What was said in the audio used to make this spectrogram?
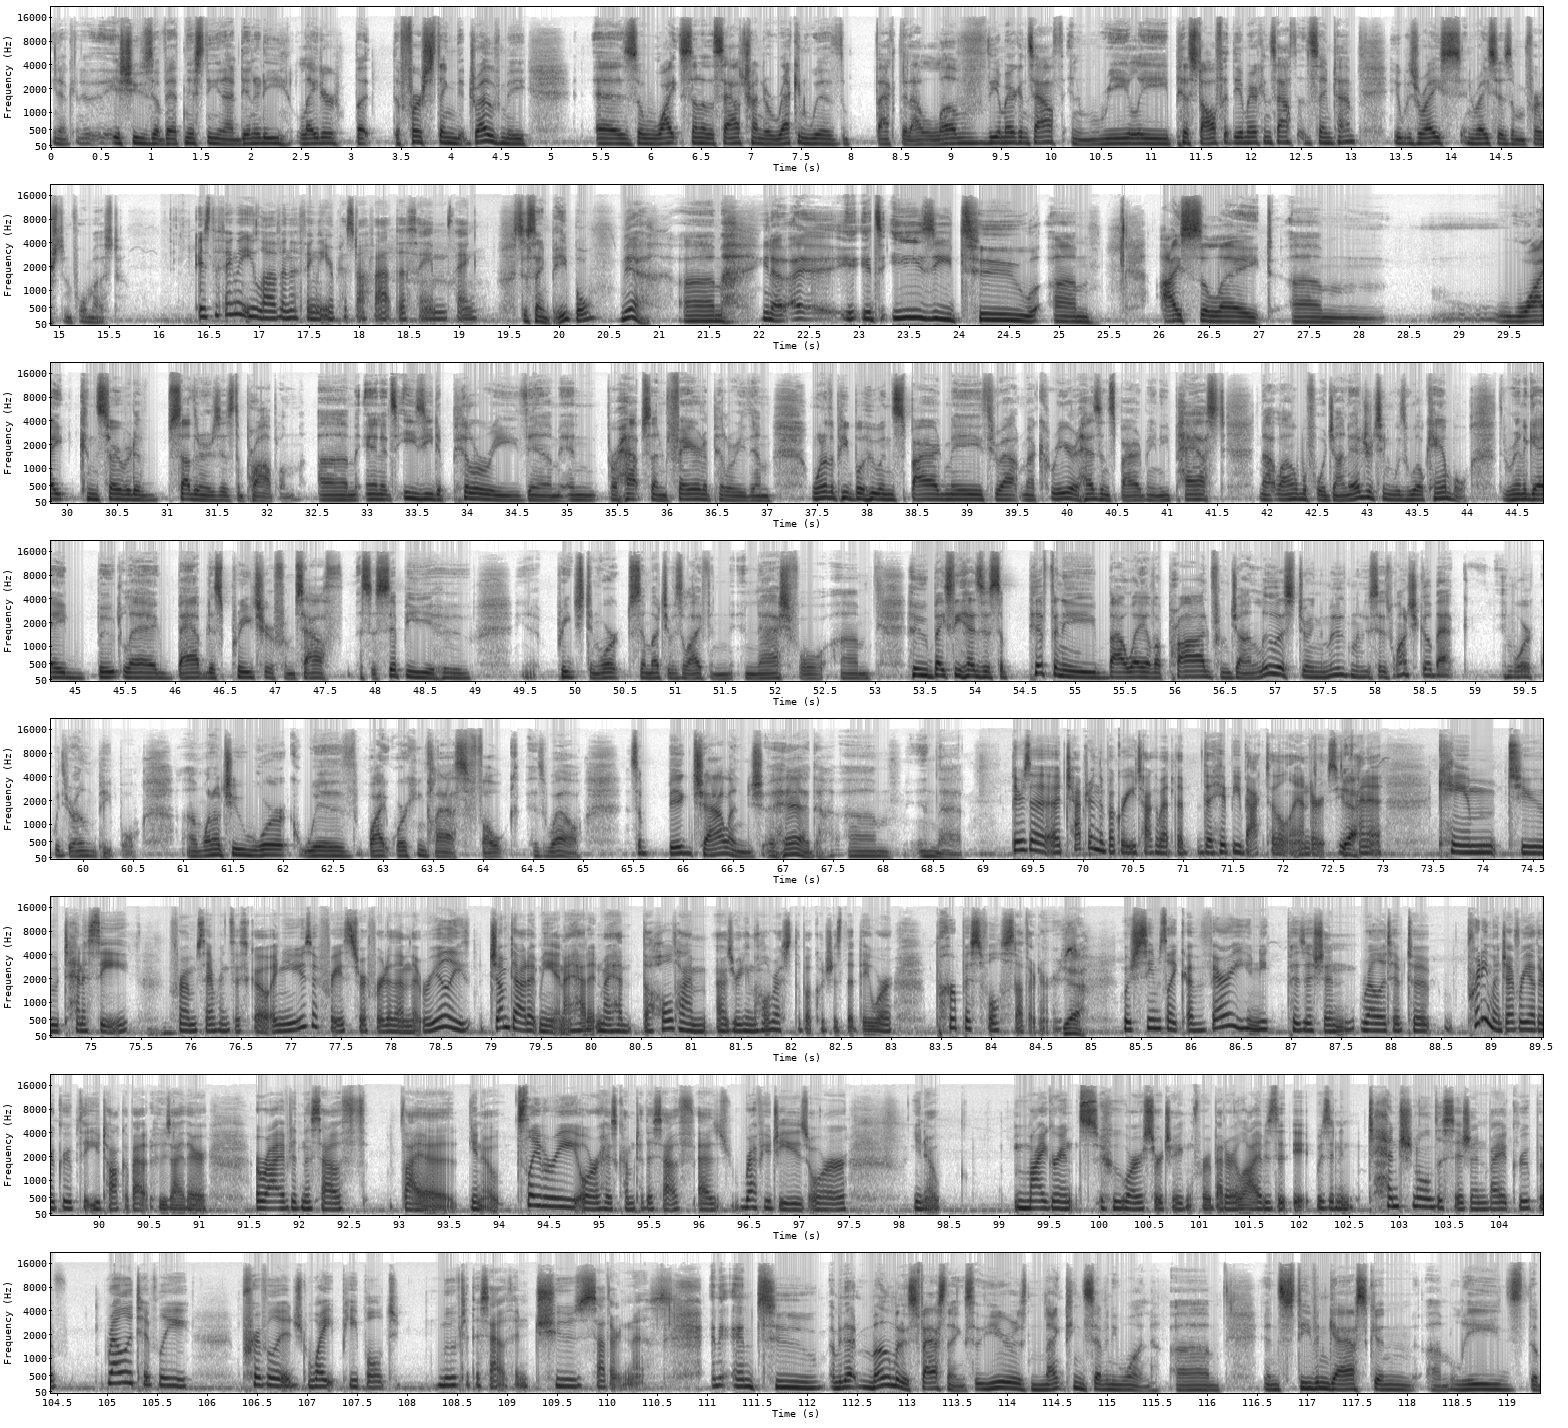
you know kind of issues of ethnicity and identity later. But the first thing that drove me as a white son of the South trying to reckon with the fact that I love the American South and really pissed off at the American South at the same time, it was race and racism first and foremost. Is the thing that you love and the thing that you're pissed off at the same thing? It's the same people. Yeah. Um, you know, it's easy to um, isolate um, white conservative Southerners as the problem. Um, and it's easy to pillory them and perhaps unfair to pillory them. One of the people who inspired me throughout my career has inspired me, and he passed not long before John Egerton was Will Campbell, the renegade bootleg Baptist preacher from South Mississippi who you know, preached and worked so much of his life in, in Nashville, um, who basically has this epiphany by way of a prod from John Lewis during the movement who says, Why don't you go back and work with your own people? Um, why don't you work with white working class folk as well? It's a big challenge ahead um, in that. There's a, a, chapter in the book where you talk about the the hippie back to the landers who yeah. kind of came to Tennessee mm-hmm. from San Francisco, and you use a phrase to refer to them that really jumped out at me, and I had it in my head the whole time I was reading the whole rest of the book, which is that they were purposeful Southerners. Yeah which seems like a very unique position relative to pretty much every other group that you talk about who's either arrived in the South via, you know, slavery or has come to the South as refugees or, you know, migrants who are searching for better lives. It, it was an intentional decision by a group of relatively privileged white people to move to the South and choose Southernness. And, and to, I mean, that moment is fascinating. So the year is 1971, um, and Stephen Gaskin um, leads the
